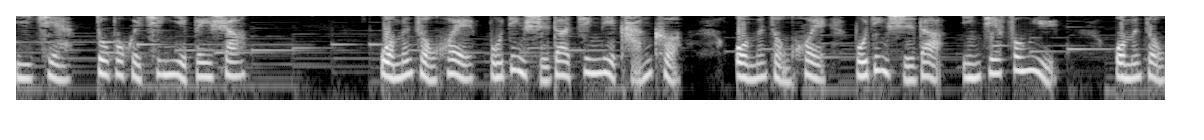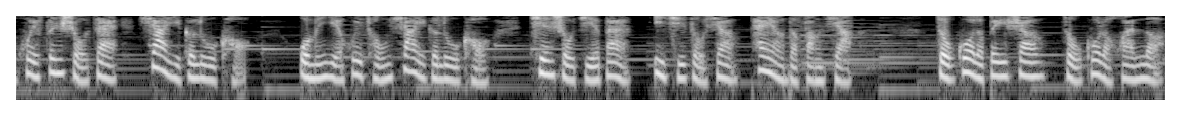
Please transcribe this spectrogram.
一切都不会轻易悲伤。我们总会不定时的经历坎坷，我们总会不定时的迎接风雨，我们总会分手在下一个路口，我们也会从下一个路口牵手结伴，一起走向太阳的方向。走过了悲伤，走过了欢乐，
